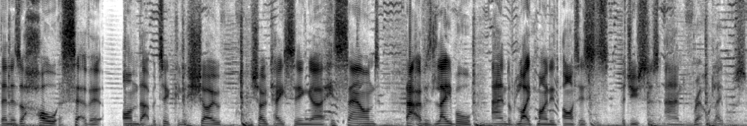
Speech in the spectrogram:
then there's a whole set of it on that particular show, showcasing uh, his sound, that of his label, and of like minded artists, producers, and record labels.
